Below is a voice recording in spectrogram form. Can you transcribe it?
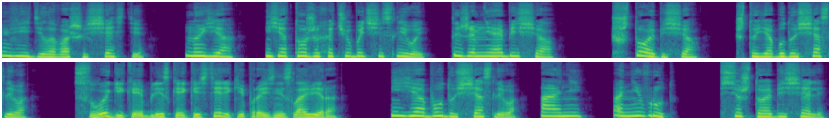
«Видела ваше счастье. Но я, я тоже хочу быть счастливой. Ты же мне обещал». «Что обещал? Что я буду счастлива? С логикой, близкой к истерике, произнесла Вера. «Я буду счастлива, а они, они врут. Все, что обещали,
